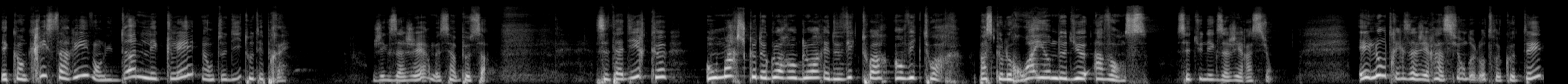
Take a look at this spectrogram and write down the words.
Et quand Christ arrive, on lui donne les clés et on te dit, tout est prêt. J'exagère, mais c'est un peu ça. C'est-à-dire que on marche que de gloire en gloire et de victoire en victoire, parce que le royaume de Dieu avance. C'est une exagération. Et l'autre exagération de l'autre côté,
